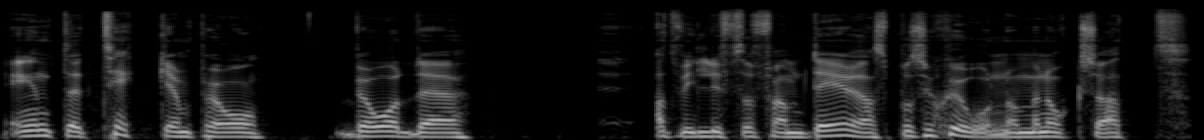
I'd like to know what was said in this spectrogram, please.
Är inte ett tecken på både att vi lyfter fram deras positioner, men också att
